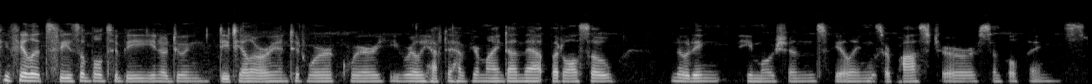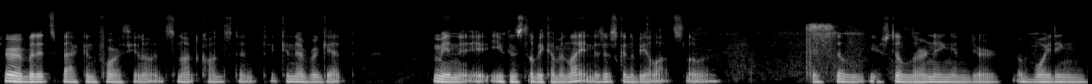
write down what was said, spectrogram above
Do you feel it's feasible to be, you know, doing detail-oriented work where you really have to have your mind on that, but also noting emotions, feelings, or posture, or simple things? Sure, but it's back and forth. You know, it's not constant. It can never get. I mean, it, you can still become enlightened. It's just going to be a lot slower. You're still you're still learning, and you're avoiding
